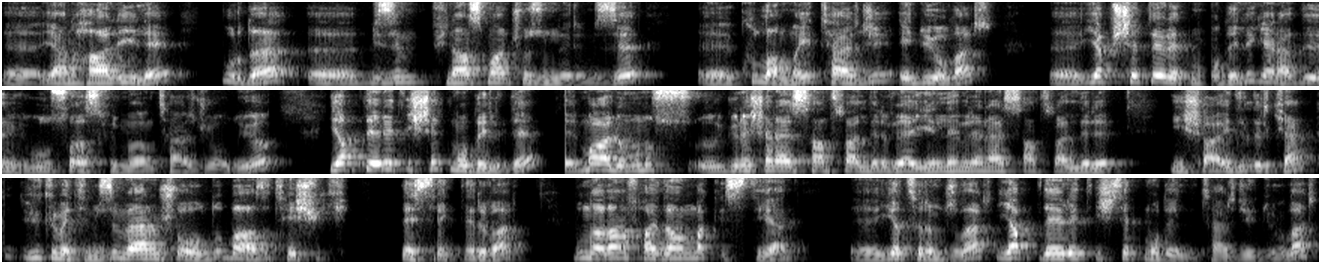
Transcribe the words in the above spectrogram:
E, yani haliyle burada e, bizim finansman çözümlerimizi e, kullanmayı tercih ediyorlar. E, yap işlet devlet modeli genelde dediğim gibi uluslararası firmaların tercihi oluyor. Yap devlet işlet modeli de e, malumunuz güneş enerji santralleri veya yenilenebilir enerji santralleri inşa edilirken hükümetimizin vermiş olduğu bazı teşvik destekleri var. Bunlardan faydalanmak isteyen yatırımcılar yap devlet işlet modelini tercih ediyorlar.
